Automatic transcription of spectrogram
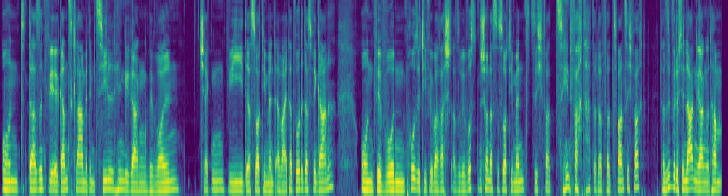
Und da sind wir ganz klar mit dem Ziel hingegangen, wir wollen checken, wie das Sortiment erweitert wurde, das Vegane und wir wurden positiv überrascht. Also wir wussten schon, dass das Sortiment sich verzehnfacht hat oder verzwanzigfacht. Dann sind wir durch den Laden gegangen und haben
